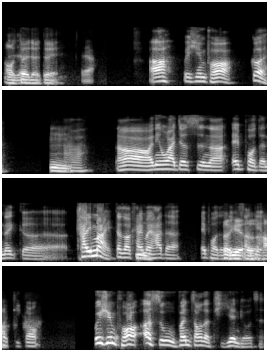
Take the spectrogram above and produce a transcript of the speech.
哦，对对对，对啊。啊，Vision Pro，Good。嗯。好吧。然后另外就是呢，Apple 的那个开卖，到时候开卖它的 Apple 的那个商店会提供 Vision Pro 二十五分钟的体验流程。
